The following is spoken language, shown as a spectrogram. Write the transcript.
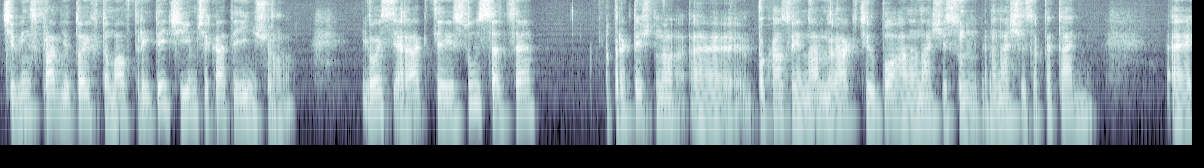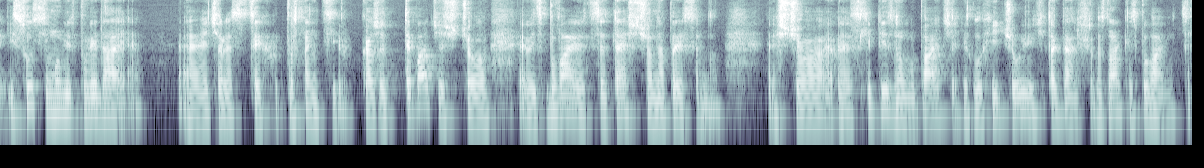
чи він справді той, хто мав прийти, чи їм чекати іншого. І ось реакція Ісуса це практично е, показує нам реакцію Бога на наші сумніви, на наші запитання. Е, Ісус йому відповідає через цих посланців. Каже: Ти бачиш, що відбувається те, що написано, що е, сліпі знову бачать, глухі чують і так далі. Ознаки збуваються.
